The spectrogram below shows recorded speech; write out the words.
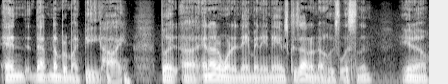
and that number might be high, but uh, and I don't want to name any names because I don't know who's listening, you know,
